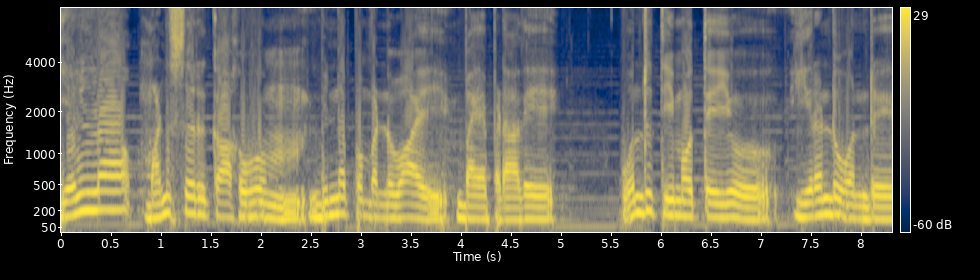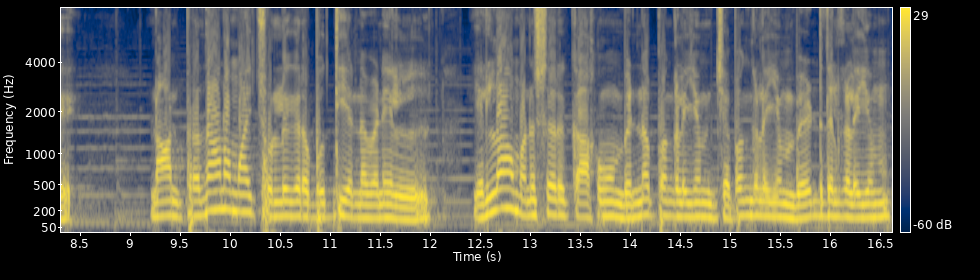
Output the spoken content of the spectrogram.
எல்லா மனுஷருக்காகவும் விண்ணப்பம் பண்ணுவாய் பயப்படாதே. ஒன்று தீமோத்தேயு இரண்டு ஒன்று. நான் பிரதானமாய் சொல்லுகிற புத்தி என்னவெனில் எல்லா மனுஷருக்காகவும் விண்ணப்பங்களையும் ஜெபங்களையும் வேண்டுதல்களையும்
